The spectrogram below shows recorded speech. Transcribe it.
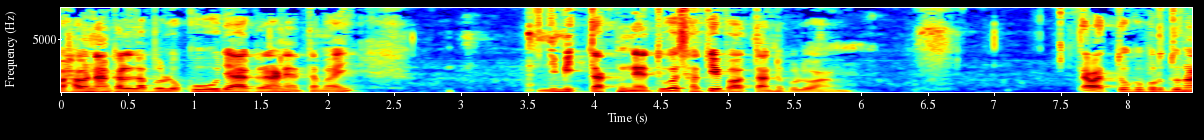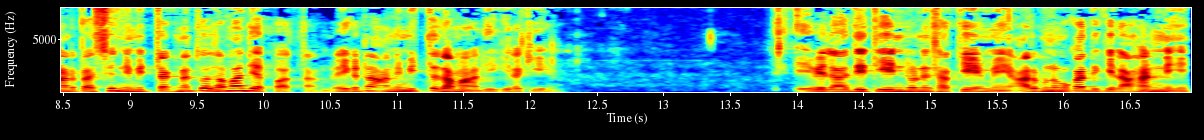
භාවනා කරලා ලැබු ලොකු ජයග්‍රහණයක් තමයි නිමිත්තක් නැතුව සතිය පවත්වන්න පුළුවන්. තවත් උක පුරුදු වුණාට පස්සේ නිමිත්තක් නැතුව සමාධියක් පවත්වන්න. ඒකට අනිමිත්ත සමාධිය කියලා කියනවා. ඒ වෙලාවේදී තියෙන්න ඕනේ සතියේ මේ අරමුණ මොකද්ද කියලා අහන්නේ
